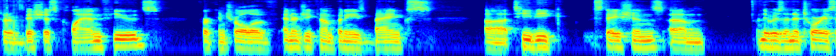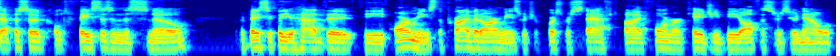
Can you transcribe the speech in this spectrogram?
sort of vicious clan feuds for control of energy companies, banks, uh, TV stations. Um, there was a notorious episode called "Faces in the Snow." where basically you had the the armies, the private armies, which of course were staffed by former KGB officers who now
